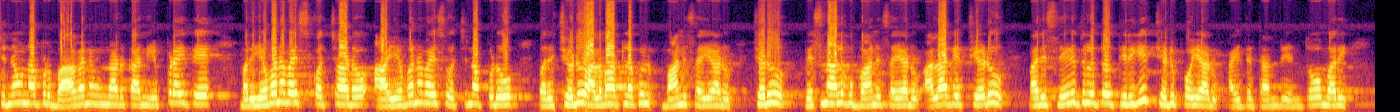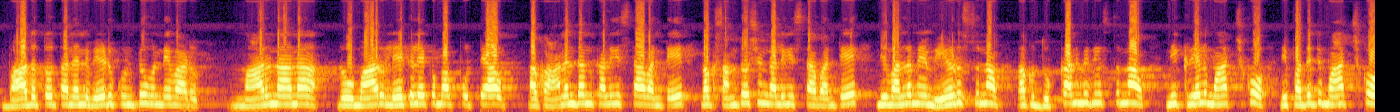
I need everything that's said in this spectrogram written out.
చిన్న ఉన్నప్పుడు బాగానే ఉన్నాడు కానీ ఎప్పుడైతే మరి యవన వయసుకు వచ్చాడో ఆ యవన వయసు వచ్చినప్పుడు మరి చెడు అలవాట్లకు బానిసయ్యాడు. చెడు వ్యసనాలకు బానిసయ్యాడు. అలాగే చెడు మరి స్నేహితులతో తిరిగి చెడిపోయాడు. అయితే తండ్రి ఎంతో మరి బాధతో తనని వేడుకుంటూ ఉండేవాడు. మారు నానా నువ్వు మారు లేక లేక మాకు పుట్టావు మాకు ఆనందం కలిగిస్తావంటే మాకు సంతోషం కలిగిస్తావంటే నీ వల్ల మేము ఏడుస్తున్నాం మాకు దుఃఖాన్ని మిగులుస్తున్నావు నీ క్రియలు మార్చుకో నీ పద్ధతి మార్చుకో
